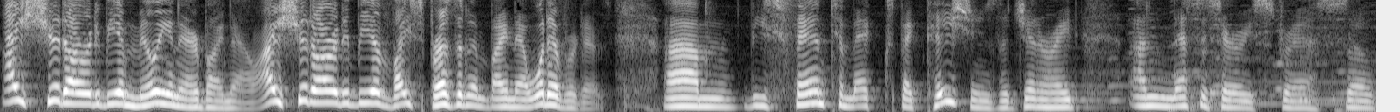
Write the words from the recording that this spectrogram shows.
I should already be a millionaire by now. I should already be a vice president by now, whatever it is. Um, these phantom expectations that generate unnecessary stress. So,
